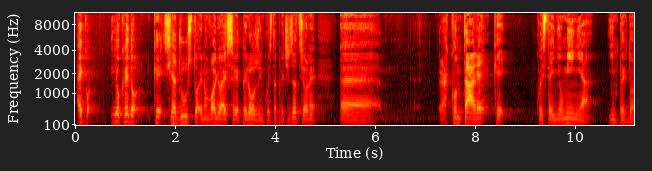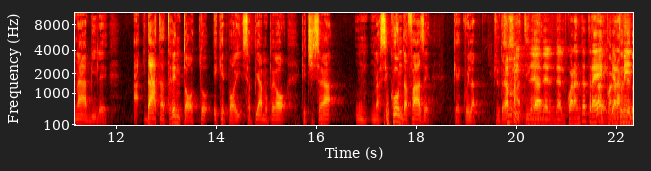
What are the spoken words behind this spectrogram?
Ecco, io credo che sia giusto, e non voglio essere peloso in questa precisazione, eh, raccontare che questa ignominia imperdonabile data 38 e che poi sappiamo però che ci sarà un, una seconda fase che è quella più drammatica sì, sì, del, del, 43 43 chiaramente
